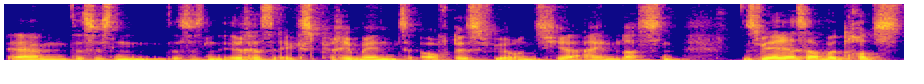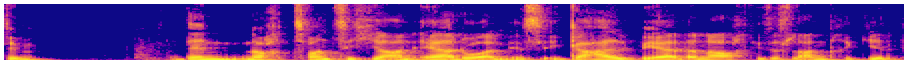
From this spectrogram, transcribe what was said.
ähm, das, ist ein, das ist ein irres Experiment, auf das wir uns hier einlassen. Das wäre es aber trotzdem. Denn nach 20 Jahren Erdogan ist egal, wer danach dieses Land regiert.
